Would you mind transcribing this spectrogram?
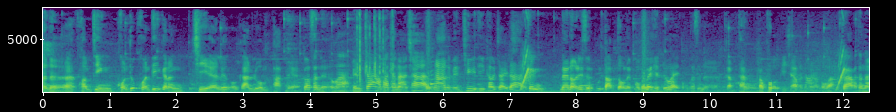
สนอความจริงคนทุกคนที่กำลังเชียร์เรื่องของการรวมพรรคเนี่ยก็เสนอว่าเป็นกล้าพัฒนาชาติน่าจะเป็นชื่อที่เข้าใจได้ ซึ่งแน่นอนที่สุดพูดตามตรงเลยผมก็เห็นด้วย ผมก็เสนอกับทางพรรคพวกที่ชาติพัฒนาบอกว่ากล้าพัฒนา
